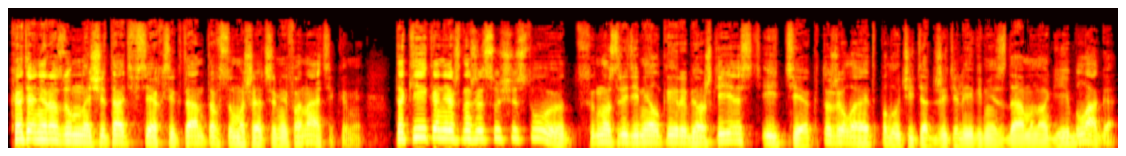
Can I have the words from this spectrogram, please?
Хотя неразумно считать всех сектантов сумасшедшими фанатиками». Такие, конечно же, существуют, но среди мелкой рыбешки есть и те, кто желает получить от жителей гнезда многие блага.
